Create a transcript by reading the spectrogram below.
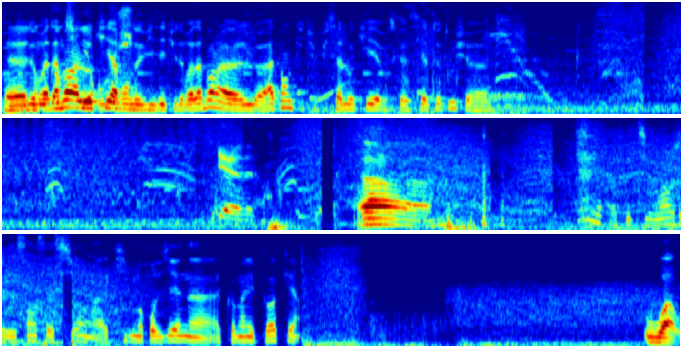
Donc, Euh, tu devrais d'abord la loquer avant de viser. Tu devrais d'abord le- attendre que tu puisses la loquer parce que si elle te touche. euh, Ah Effectivement, j'ai des sensations euh, qui me reviennent euh, comme à l'époque. Waouh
